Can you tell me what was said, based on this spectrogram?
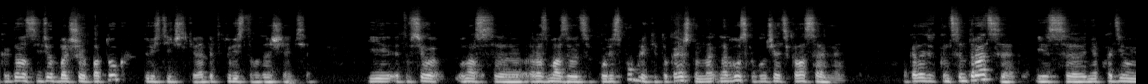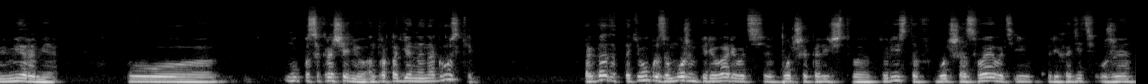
когда у нас идет большой поток туристический, опять к туристам возвращаемся, и это все у нас э, размазывается по республике, то, конечно, нагрузка получается колоссальная. А когда идет концентрация и с э, необходимыми мерами по, ну, по сокращению антропогенной нагрузки, тогда таким образом можем переваривать большее количество туристов, больше осваивать и переходить уже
